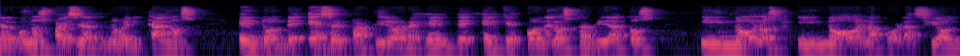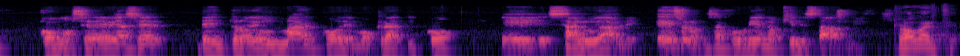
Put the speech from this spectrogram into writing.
algunos, países latinoamericanos, en donde es el partido regente el que pone los candidatos y no, los, y no la población como se debe hacer dentro de un marco democrático eh, saludable. Eso es lo que está ocurriendo aquí en Estados Unidos. Robert,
